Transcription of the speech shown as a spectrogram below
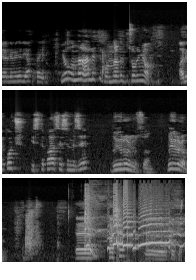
Yerlemeleri yapmayın. Yo onları hallettik onlarda bir sorun yok. Ali Koç istifa sesimizi duyurur musun? duyururum. Ee, taşak e, kokusu.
